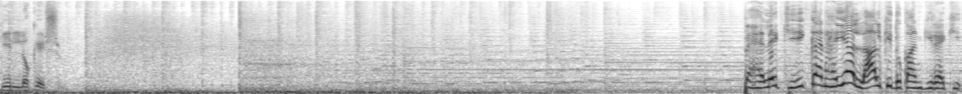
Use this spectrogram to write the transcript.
की लोकेशन। पहले की कन्हैया लाल की दुकान की रेकी,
